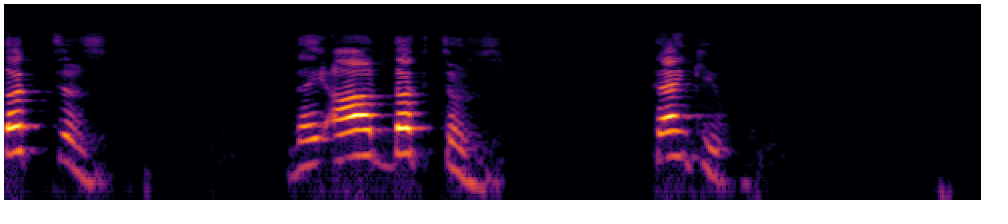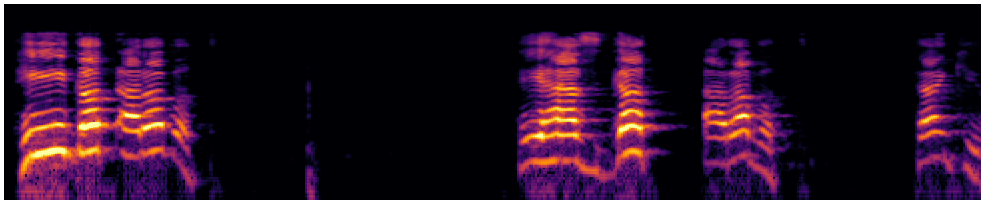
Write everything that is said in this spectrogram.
doctors. They are doctors. Thank you. He got a robot. He has got a robot. Thank you.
